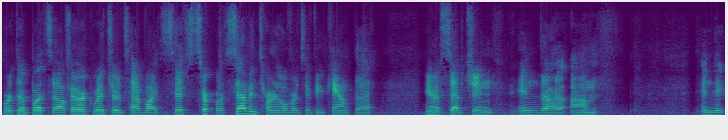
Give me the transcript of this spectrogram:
worked their butts off. Eric Richards had like six or seven turnovers if you count the interception in the um in the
